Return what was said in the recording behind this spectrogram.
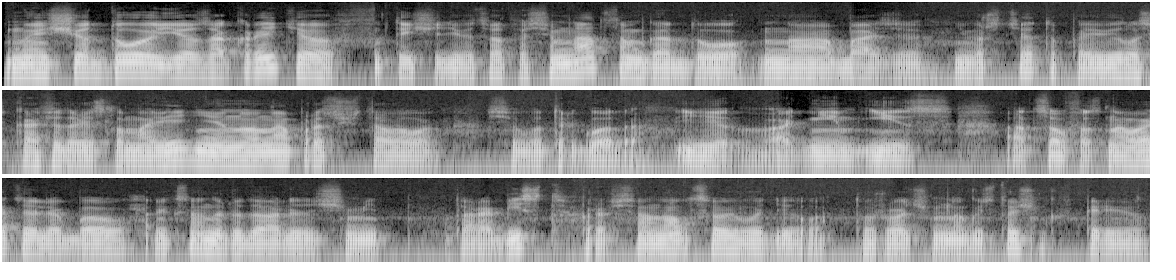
но еще до ее закрытия в 1918 году на базе университета появилась кафедра исламоведения, но она просуществовала всего три года. И одним из отцов-основателей был Александр Эдуардович Шмидт арабист, профессионал своего дела. Тоже очень много источников перевел.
